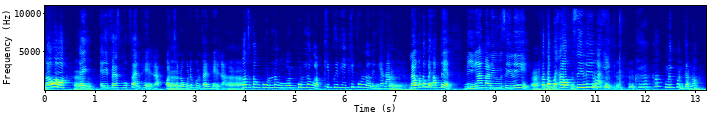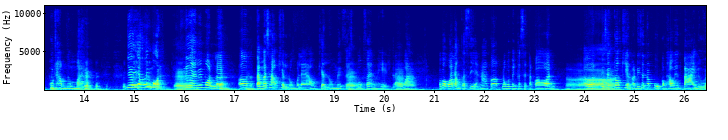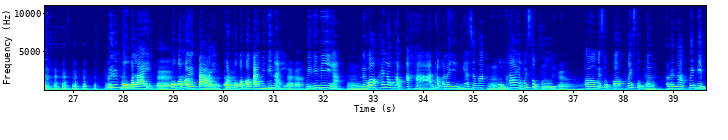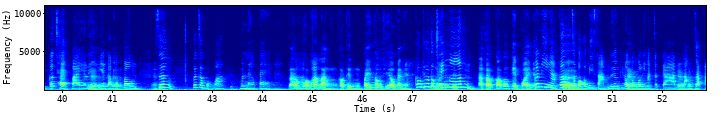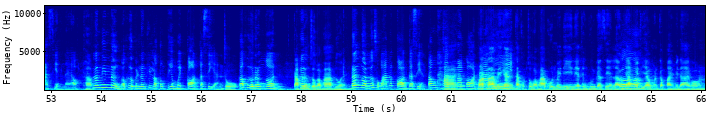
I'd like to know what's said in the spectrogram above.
แล้วพอเออไอ้ไอ้เฟซบุ๊กแฟนเพจอะขวัญเออชนกวิทยคุณแฟนเพจอะอ่าฮะก็จะต้องพูดเรื่องเงินพูดเรื่องหลักคิดวิธีคิดพูดเรื่องอะไรอย่างเงี้ยนะเออแล้วก็ต้องไปอัปเดตหนีงานมารีวิวซีรีส์เออก็ต้องไปเอาซีรีส์มาอีกคือก็นึกเหมือนกันว่ากูทำทำไม เยอะแยะไม่หมดเออเหนื่อยไม่หมดเลย เออ แต่เมื่อเช้าเขียนลงไปแล้ว เขียนลงใน Facebook เออแฟนเพจแล้วว่าอ่ฮะเขาบอกว่าหลังเกษียณนะก็ลงมาเป็นเกษตรกรอ่าเออดิฉันก็เขียนว่าดิฉันน่ะปลูกกะเพรายังตายเลย คือจะไปปลูกอะไรเออปลูกกะเพรายังตายเออคนปลูกกะเพราตายมีที่ไหนอ่าฮะมีที่นี่ไงอืมหรือว่าให้ลองทำอาหารทำอะไรอย่างเงี้ยใช่ไหมอืมหุงข้าวยังไม่สุกเลย เออเออไม่สุกก็ไม่สุกก็อะไรนะ ไม่ดิบก็แฉะไปอะไรอย่างเงี้ยเออกับเออข้าวต้มเออซึ่งก็จะบอกว่ามันแล้วแต่ไงก็พวกฝรั่งเขาถึงไปท่องเที่ยวกันไงท่องเที่ยวต้องใช้เงินอะเขาเขาก็เก็บไว้ไงก็นี่ไงก็เออจะบอกว่ามี 3 เรื่องที่เราต้องเออบริหารจัดการเออหลังจากเกษียณแล้วครับเรื่องที่หนึ่งก็คือเป็นเรื่องที่เราต้องเตรียมไว้ก่อนเกษียณถูกก็คือเรื่องเงินกับคือเรื่องสุขภาพด้วย เรื่องเงินเรื่องสุขภาพก่อนเกษียณต้องทำใช่มาก่อนเพราะถ้าไม่งั้นหถ้าสุขภาพคุณไม่ดีเนี่ยถึงคุณเกษียณแล้วเออออยากไปเที่ยวมันก็ไปไม่ได้เพราะมัน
